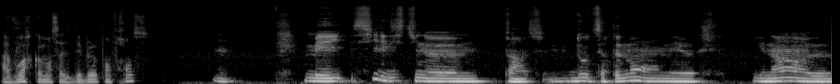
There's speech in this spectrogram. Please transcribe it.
À voir comment ça se développe en France. Hmm. Mais s'il existe une. Enfin, d'autres certainement, hein, mais il y en a un, euh,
